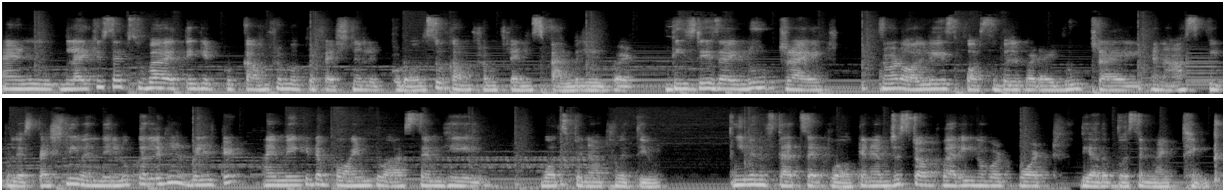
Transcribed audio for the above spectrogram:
And like you said, Subha, I think it could come from a professional, it could also come from friends, family. But these days, I do try. It's not always possible, but I do try and ask people, especially when they look a little wilted, I make it a point to ask them, hey, what's been up with you? Even if that's at work. And I've just stopped worrying about what the other person might think.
